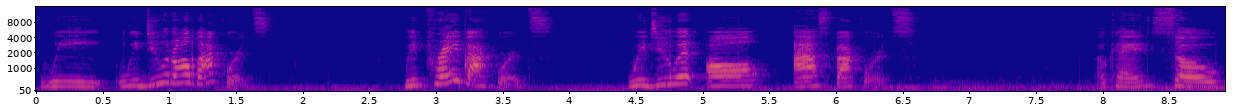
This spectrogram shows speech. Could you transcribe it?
We we do it all backwards. We pray backwards. We do it all ass backwards. Okay? So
